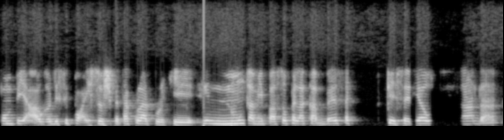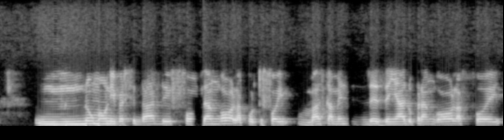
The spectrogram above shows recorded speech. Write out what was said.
Compialgo. Eu disse, pô, isso é espetacular, porque nunca me passou pela cabeça que seria numa universidade fora da Angola, porque foi basicamente desenhado para Angola, foi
